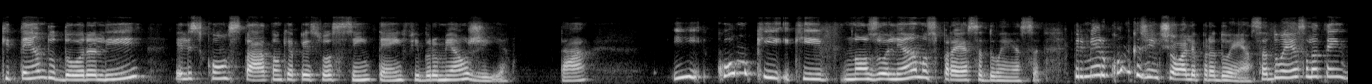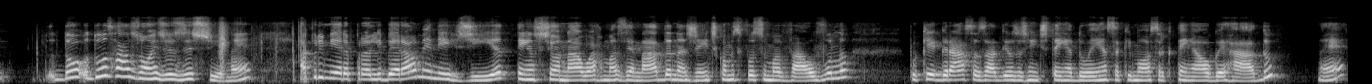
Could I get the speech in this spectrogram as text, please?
que tendo dor ali, eles constatam que a pessoa sim tem fibromialgia, tá? E como que, que nós olhamos para essa doença? Primeiro, como que a gente olha para a doença? A doença ela tem do, duas razões de existir, né? A primeira para liberar uma energia tensional armazenada na gente, como se fosse uma válvula, porque graças a Deus a gente tem a doença que mostra que tem algo errado, né?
